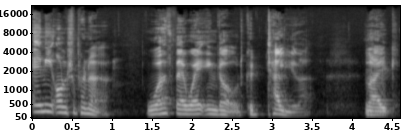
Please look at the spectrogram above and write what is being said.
any entrepreneur worth their weight in gold could tell you that. Like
